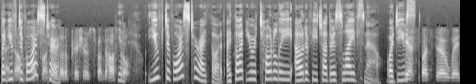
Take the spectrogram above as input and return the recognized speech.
but you've I'm divorced her. A lot of pressures from the hospital. You've divorced her. I thought. I thought you were totally out of each other's lives now. Or do you? Yes, but uh, when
